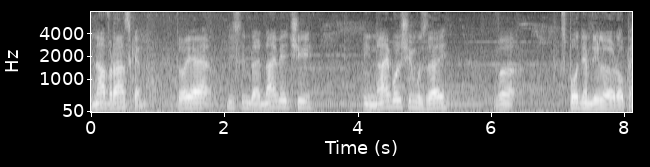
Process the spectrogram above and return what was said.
na Vranskem. To je, mislim, da je največji in najboljši muzej v spodnjem delu Evrope.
